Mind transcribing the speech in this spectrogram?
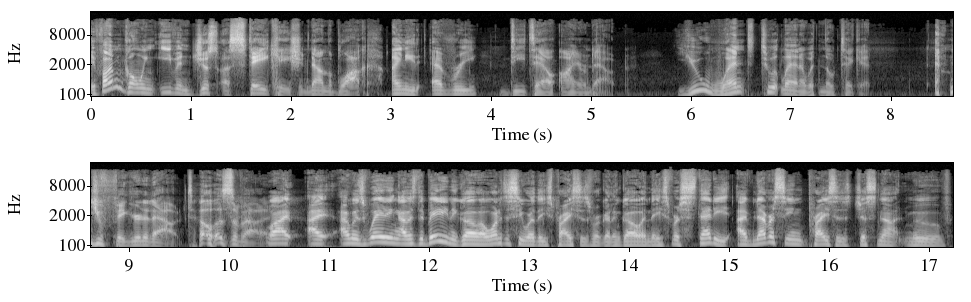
If I'm going even just a staycation down the block, I need every detail ironed out. You went to Atlanta with no ticket and you figured it out. Tell us about it. Well, I, I, I, was waiting. I was debating to go. I wanted to see where these prices were going to go, and they were steady. I've never seen prices just not move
